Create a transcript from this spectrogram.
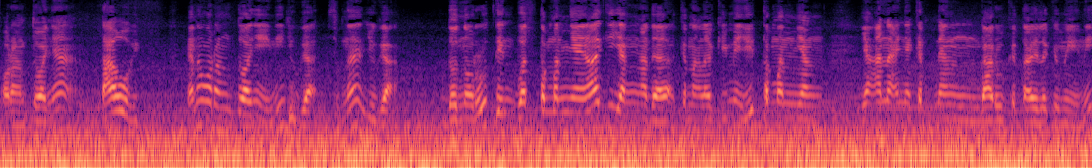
Orang tuanya tahu karena orang tuanya ini juga sebenarnya juga donor rutin buat temennya lagi yang ada kena leukemia. Jadi temen yang yang anaknya yang baru ketahui leukemia ini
